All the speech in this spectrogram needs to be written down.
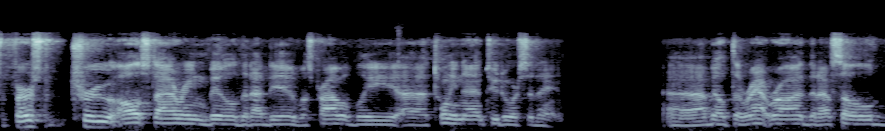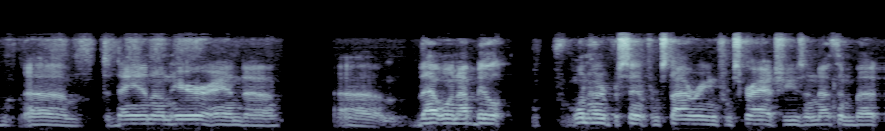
the first true all styrene build that I did was probably a 29 two door sedan. Uh, I built the rat rod that I've sold um, to Dan on here, and uh, um, that one I built 100% from styrene from scratch using nothing but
